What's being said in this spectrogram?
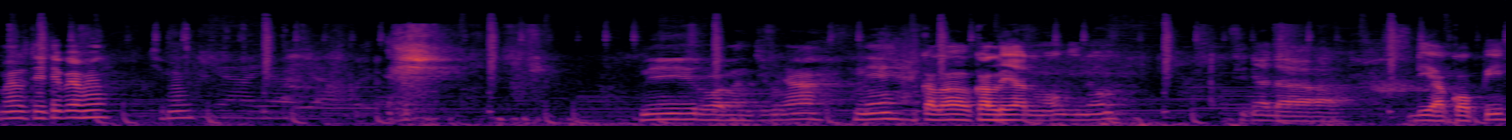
Mel titip ya Mel Cimel Ya, ya, ya. Ini ruangan gymnya. Nih kalau kalian mau minum, sini ada dia kopi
